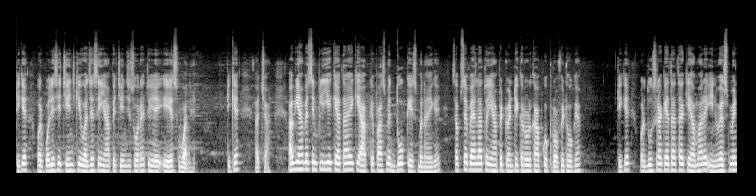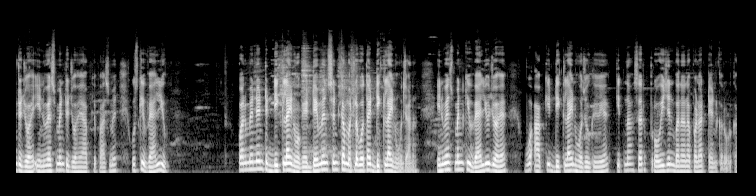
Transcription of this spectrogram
ठीक है? और पॉलिसी चेंज की वजह से यहाँ पे चेंजेस हो रहे हैं तो ये ए, एस वन है, ठीक है? अच्छा अब यहाँ पे सिंपली ये कहता है कि आपके पास में दो केस बनाए गए। सबसे पहला तो यहाँ पे ट्वेंटी करोड़ का आपको प्रॉफिट हो गया, ठीक है? और दूसरा कहता था कि हमारे इन्वेस्टमेंट जो है इन्वेस्टमेंट जो है आपके पास में, उसकी वैल्यू परमानेंट डिक्लाइन हो गए डेमेंशन का मतलब होता है डिक्लाइन हो जाना। इन्वेस्टमेंट की वैल्यू जो है, वो आपकी डिक्लाइन हो चुकी है। कितना? सर, प्रोविज़न बनाना पड़ा टेन करोड़ का।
